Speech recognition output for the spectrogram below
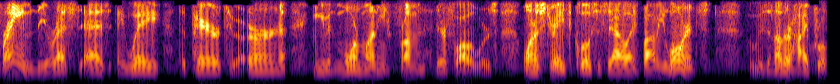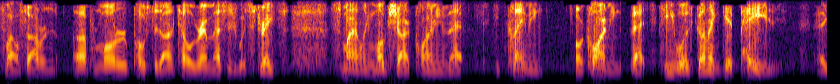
frame the arrest as a way the pair to earn even more money from their followers. One of Straight's closest allies, Bobby Lawrence, who is another high-profile sovereign uh, promoter, posted on a Telegram message with Straight's smiling mugshot claiming that claiming or climbing that he was going to get paid a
